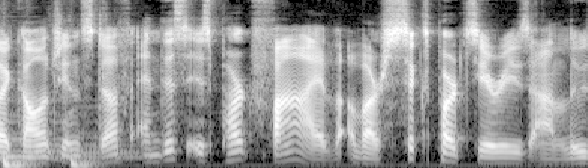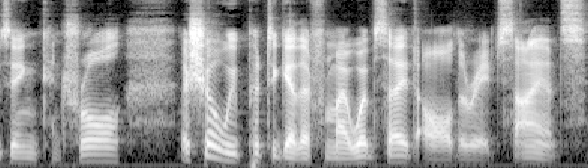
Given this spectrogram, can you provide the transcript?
psychology and stuff, and this is part five of our six part series on losing control, a show we put together for my website, All the Rage Science.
